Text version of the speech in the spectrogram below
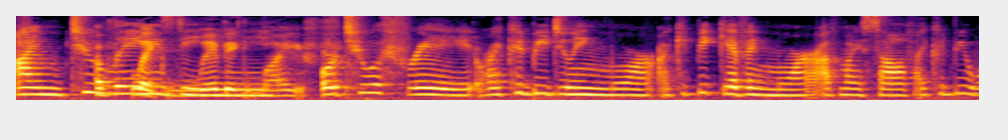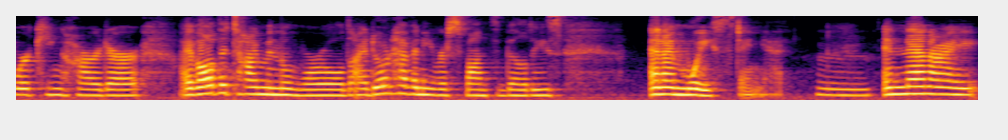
I'm too Of, like, lazy living life. or too afraid or I could be doing more. I could be giving more of myself. I could be working harder. I have all the time in the world. I don't have any responsibilities and I'm wasting it. Hmm. And then I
